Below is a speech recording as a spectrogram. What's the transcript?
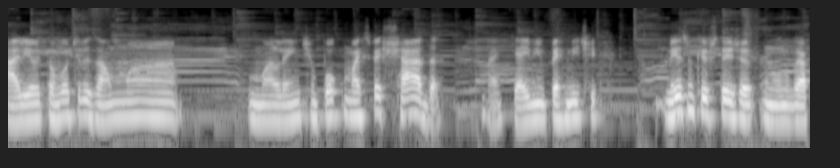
ali eu então vou utilizar uma, uma lente um pouco mais fechada, né? Que aí me permite, mesmo que eu esteja num lugar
